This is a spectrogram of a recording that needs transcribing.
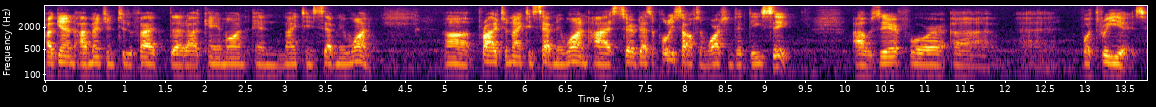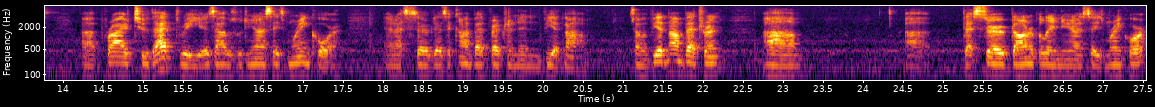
Again, I mentioned to the fact that I came on in 1971. Uh, prior to 1971, I served as a police officer in Washington, D.C. I was there for uh, uh, for three years. Uh, prior to that three years, I was with the United States Marine Corps, and I served as a combat veteran in Vietnam. So I'm a Vietnam veteran um, that served honorably in the United States Marine Corps.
